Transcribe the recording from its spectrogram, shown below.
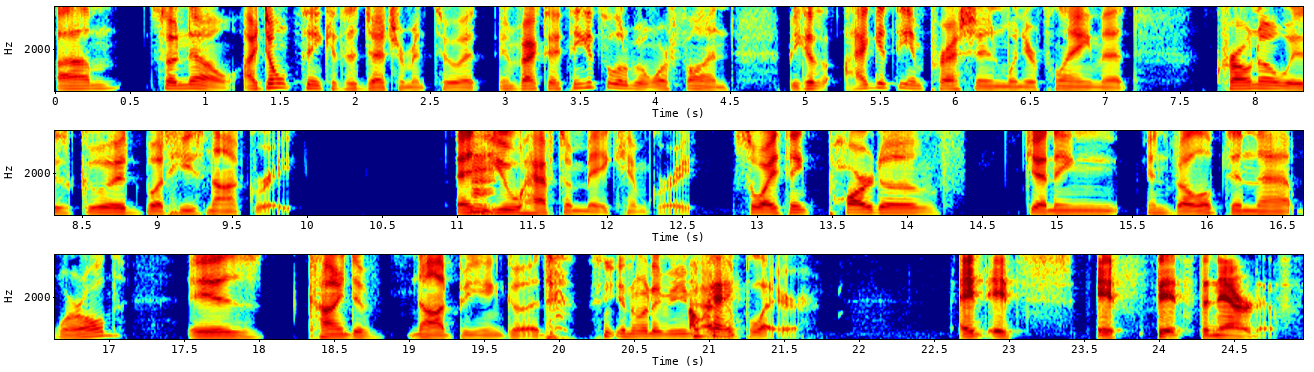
Um, so no, I don't think it's a detriment to it. In fact, I think it's a little bit more fun because I get the impression when you're playing that Chrono is good, but he's not great. And hmm. you have to make him great. So I think part of getting enveloped in that world is kind of not being good. you know what I mean? As a player. it, it's it fits the narrative.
